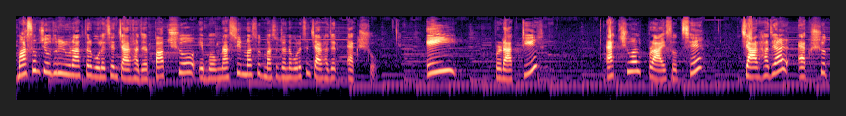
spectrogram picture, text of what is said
মাসুম চৌধুরী, রুনা আক্তার বলেছেন চার হাজার পাঁচশো এবং নাসরিন মাসুদ রানা বলেছেন চার হাজার একশো। এই প্রোডাক্টটির অ্যাকচুয়াল প্রাইস হচ্ছে চার হাজার একশত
